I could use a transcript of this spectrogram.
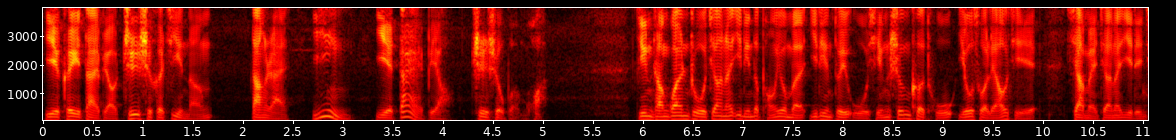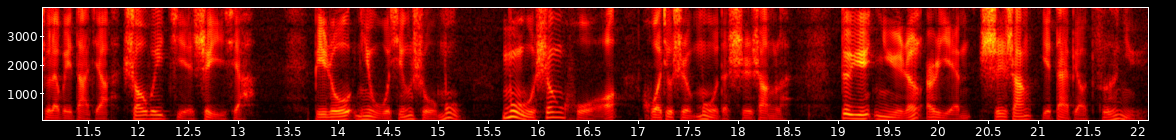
也可以代表知识和技能，当然印也代表知识文化。经常关注江南一林的朋友们一定对五行生克图有所了解。下面江南一林就来为大家稍微解释一下。比如你五行属木，木生火，火就是木的时商了。对于女人而言，时商也代表子女。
